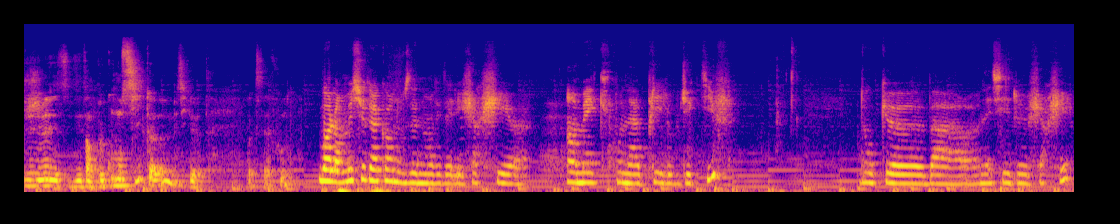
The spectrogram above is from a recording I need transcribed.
je vais un peu concis quand même, parce que pas que ça à foutre. Bon alors Monsieur Cacor nous a demandé d'aller chercher un mec qu'on a appelé l'objectif. Donc bah on a essayé de le chercher.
